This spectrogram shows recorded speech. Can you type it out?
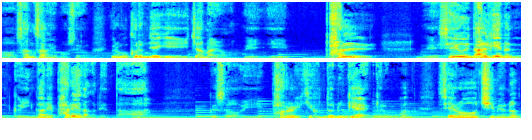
어, 상상해 보세요. 여러분 그런 얘기 있잖아요. 이, 이 팔, 이 새의 날개는 그 인간의 팔에 해당된다. 그래서 이 팔을 이렇게 흔드는 게 결국은 새로 치면은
